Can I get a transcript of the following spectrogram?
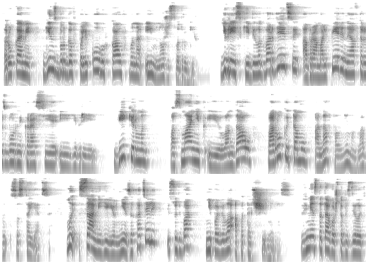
руками Гинзбургов, Поляковых, Кауфмана и множества других. Еврейские белогвардейцы, Абрам Альперин и авторы сборника Россия и евреи, Бикерман, Пасманик и Ландау Порукой тому она вполне могла бы состояться. Мы сами ее не захотели, и судьба не повела, а потащила нас. Вместо того, чтобы сделать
